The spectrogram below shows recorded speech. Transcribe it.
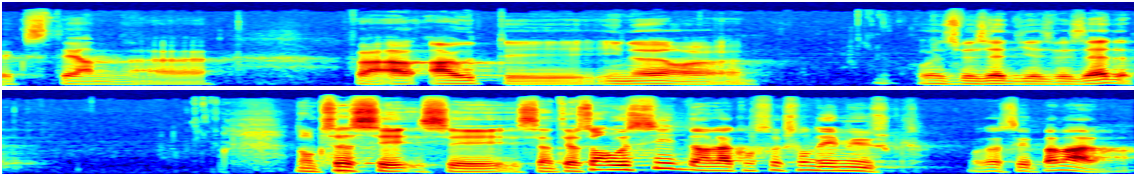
externes, enfin out et inner, OSVZ, ISVZ. Donc ça, c'est intéressant. Aussi dans la construction des muscles. Ça, c'est pas mal. Hein.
